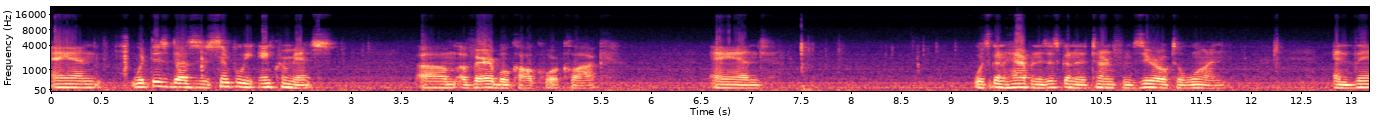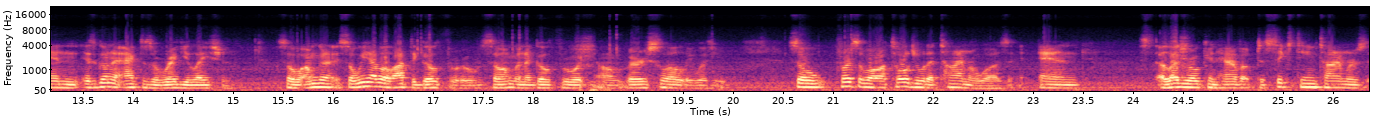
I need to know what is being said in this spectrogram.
And what this does is simply increments um, a variable called core clock and what's going to happen is it's going to turn from 0 to 1 and then it's going to act as a regulation so I'm gonna so we have a lot to go through so I'm gonna go through it um, very slowly with you so first of all I told you what a timer was and Allegro can have up to 16 timers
